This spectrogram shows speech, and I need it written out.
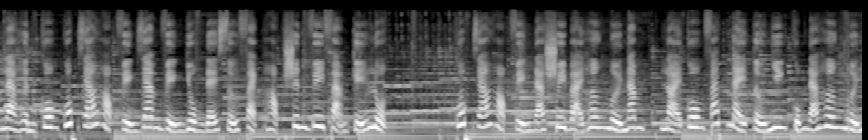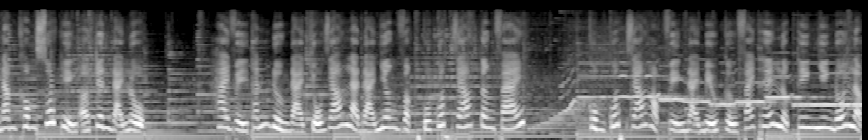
Là hình côn Quốc giáo học viện giam viện dùng để xử phạt học sinh vi phạm kỷ luật. Quốc giáo học viện đã suy bại hơn 10 năm. Loại côn pháp này tự nhiên cũng đã hơn 10 năm không xuất hiện ở trên đại lục Hai vị thánh đường đại chủ giáo là đại nhân vật của quốc giáo tân phái. Cùng quốc giáo học viện đại biểu cự phái thế lực thiên nhiên đối lập.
